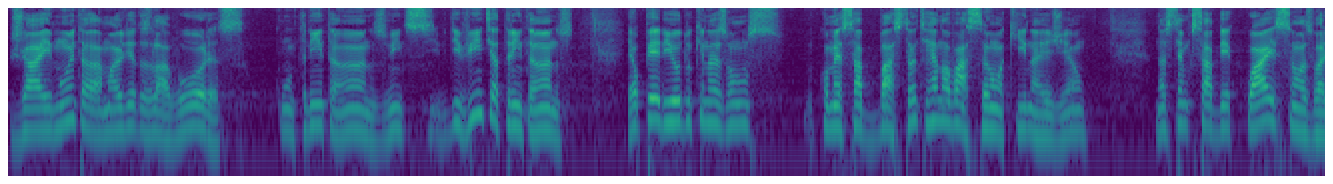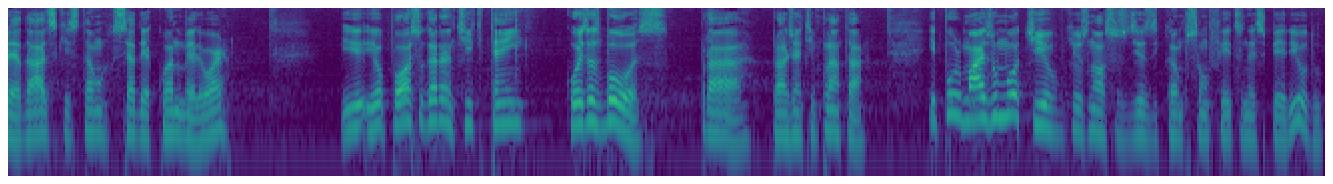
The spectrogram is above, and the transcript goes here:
já em muita, a maioria das lavouras com 30 anos, 20, de 20 a 30 anos, é o período que nós vamos começar bastante renovação aqui na região. Nós temos que saber quais são as variedades que estão se adequando melhor. E, e eu posso garantir que tem coisas boas para a gente implantar. E por mais um motivo que os nossos dias de campo são feitos nesse período,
